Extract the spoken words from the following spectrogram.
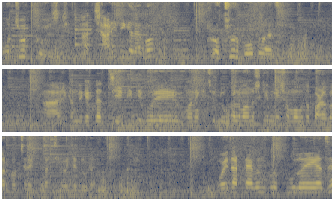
প্রচুর টুরিস্ট। আর চারিদিকে দেখো, প্রচুর বোটও আছে। আর এখান থেকে একটা জেটিতে করে মানে কিছু লোকাল মানুষকে নিয়ে সম্ভবত পারাপার করছে দেখতে পাচ্ছি ওই যে দূরে। ওয়েদারটা এখন পুরো ফুল হয়ে গেছে।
